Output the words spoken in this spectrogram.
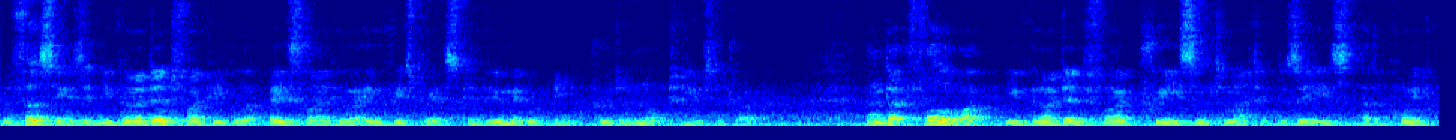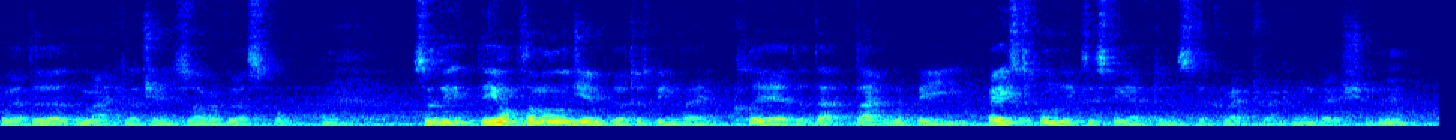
the first thing is that you can identify people at baseline who are increased risk and whom it would be prudent not to use the drug. And at follow-up, you can identify pre-symptomatic disease at a point where the, the macular changes are reversible. So the, the ophthalmology input has been very clear that, that that would be, based upon the existing evidence, the correct recommendation. Mm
